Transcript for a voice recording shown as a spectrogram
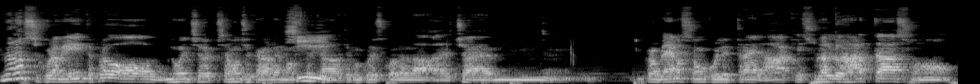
No, no, sicuramente, però noi ce le possiamo giocare le nostre Sì. carte con quelle squadre là. eh, Cioè, mh, il problema sono quelle tre là che sulla Allora. carta sono.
